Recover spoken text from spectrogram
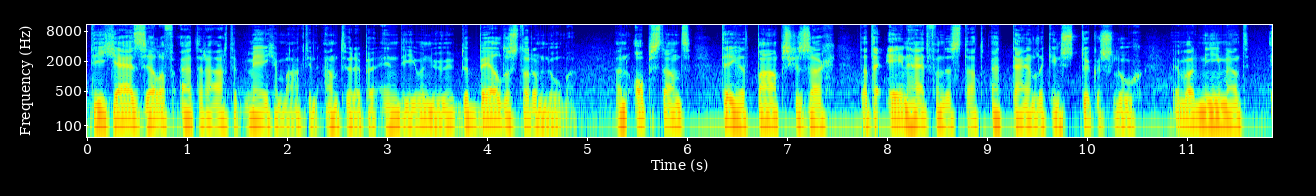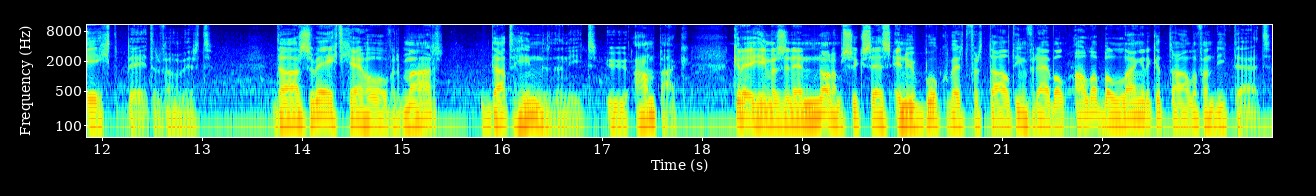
die gij zelf uiteraard hebt meegemaakt in Antwerpen en die we nu de beeldenstorm noemen. Een opstand tegen het paapsgezag dat de eenheid van de stad uiteindelijk in stukken sloeg en waar niemand echt beter van werd. Daar zweegt gij over, maar dat hinderde niet uw aanpak kreeg immers een enorm succes en uw boek werd vertaald in vrijwel alle belangrijke talen van die tijd.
